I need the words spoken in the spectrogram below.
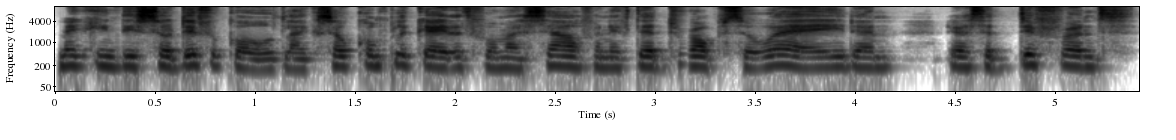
making this so difficult, like so complicated for myself. And if that drops away, then there's a different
